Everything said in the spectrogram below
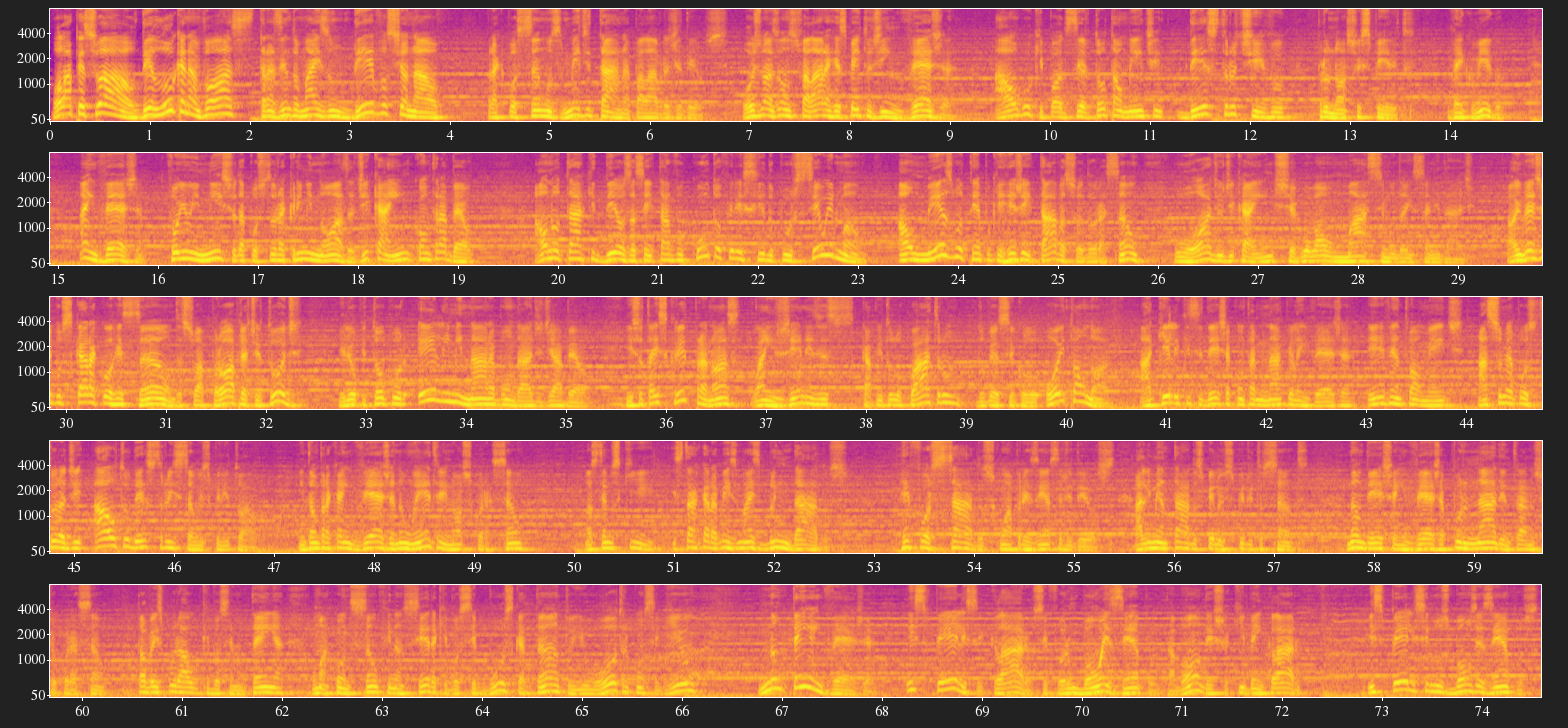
Olá pessoal, Deluca na voz, trazendo mais um devocional para que possamos meditar na palavra de Deus. Hoje nós vamos falar a respeito de inveja, algo que pode ser totalmente destrutivo para o nosso espírito. Vem comigo? A inveja foi o início da postura criminosa de Caim contra Abel. Ao notar que Deus aceitava o culto oferecido por seu irmão, ao mesmo tempo que rejeitava sua adoração, o ódio de Caim chegou ao máximo da insanidade. Ao invés de buscar a correção da sua própria atitude, ele optou por eliminar a bondade de Abel. Isso está escrito para nós lá em Gênesis capítulo 4, do versículo 8 ao 9. Aquele que se deixa contaminar pela inveja, eventualmente, assume a postura de autodestruição espiritual. Então, para que a inveja não entre em nosso coração, nós temos que estar cada vez mais blindados, reforçados com a presença de Deus, alimentados pelo Espírito Santo não deixe a inveja por nada entrar no seu coração. Talvez por algo que você não tenha, uma condição financeira que você busca tanto e o outro conseguiu. Não tenha inveja. Espelhe-se, claro, se for um bom exemplo, tá bom? Deixa aqui bem claro. Espelhe-se nos bons exemplos.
